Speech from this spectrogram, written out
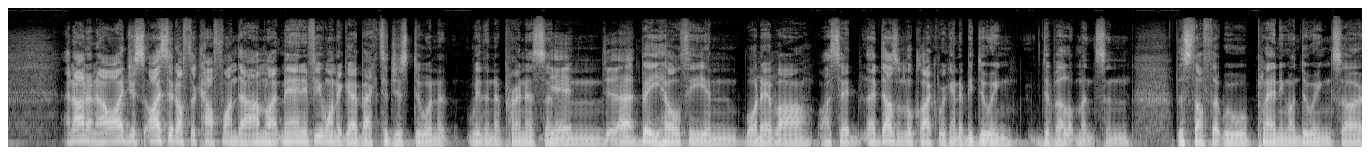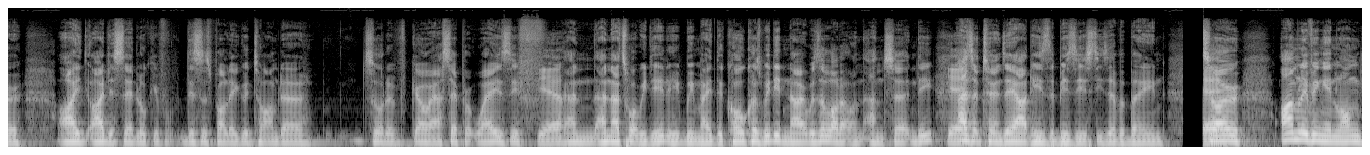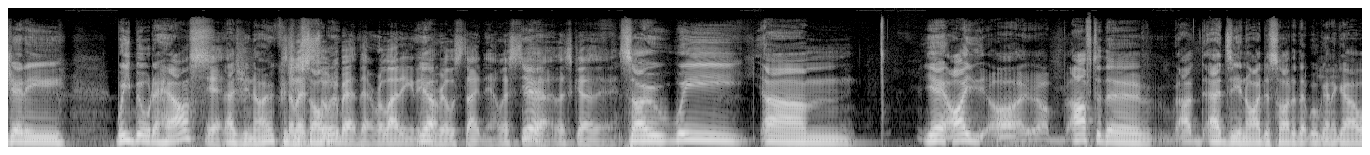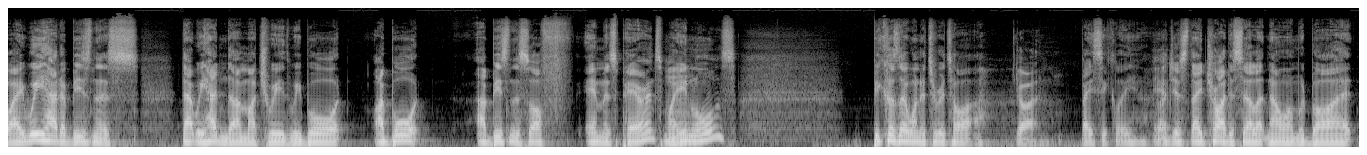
And I don't know. I just I said off the cuff one day, I'm like, man, if you want to go back to just doing it with an apprentice and Yeah. Mm. be healthy and whatever, I said it doesn't look like we're going to be doing developments and the stuff that we were planning on doing. So I I just said, look, if this is probably a good time to sort of go our separate ways if Yeah. and and that's what we did we made the call because we didn't know it was a lot of uncertainty Yeah. as it turns out he's the busiest he's ever been Yeah. so i'm living in long jetty we built a house Yeah. as you know because So you let's sold talk it about that, relating it Yeah. into real estate now. Let's do Yeah. that. Let's go there. so we um yeah i, I after the uh, adzi and i decided that we were going to go away we had a business that we hadn't done much with we bought i bought a business off emma's parents my in-laws because they wanted to retire All right. basically. Yeah. I just they tried to sell it, no one would buy it.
